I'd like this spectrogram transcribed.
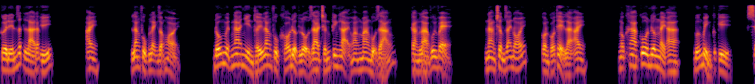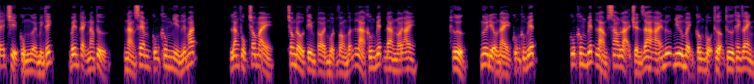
cười đến rất là đắc ý. Ai? Lăng phục lạnh giọng hỏi. Đỗ nguyệt nga nhìn thấy lăng phục khó được lộ ra chấn kinh lại hoang mang bộ dáng, càng là vui vẻ. Nàng chậm rãi nói, còn có thể là ai? Ngọc kha cô nương này à bướng bỉnh cực kỳ, sẽ chỉ cùng người mình thích, bên cạnh nam tử, nàng xem cũng không nhìn liếc mắt. Lang phục trong mày, trong đầu tìm tòi một vòng vẫn là không biết đang nói ai. Ừ ngươi điều này cũng không biết. Cũng không biết làm sao lại truyền ra ái nữ như mệnh công bộ thượng thư thanh danh.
